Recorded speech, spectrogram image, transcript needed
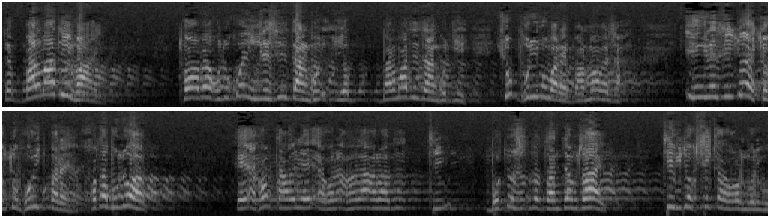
তা বার্মাদি ভাই। থবে কত কই ইংরেজি দান বার্মাদি দান করছি সব ফুরি নোমারে বার্মা বেজা ইংরেজি তো একটু একটু ফুরিত পারে কথা বুঝ এই এখন তাহলে এখন আমরা বৌদ্ধ শাস্ত্র জানতাম চাই টিভিটক শিক্ষা গ্রহণ করিব।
